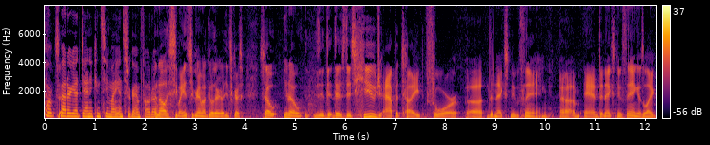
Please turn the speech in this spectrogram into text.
Or so, better yet, Danny can see my Instagram photo. And I'll see my Instagram. I'll go there. Instagram. So you know, th- th- there's this huge appetite for uh, the next new thing, um, and the next new thing is like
